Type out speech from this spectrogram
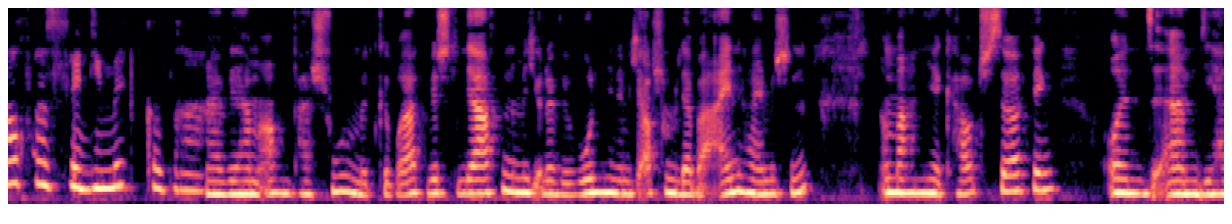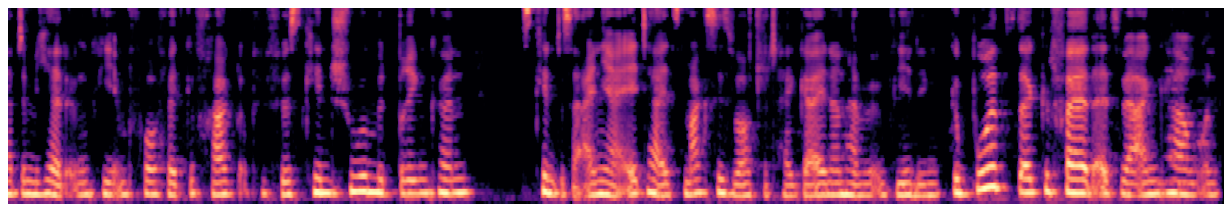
auch was für die mitgebracht. Ja, wir haben auch ein paar Schuhe mitgebracht. Wir schlafen nämlich oder wir wohnen hier nämlich auch schon wieder bei Einheimischen und machen hier Couchsurfing. Und ähm, die hatte mich halt irgendwie im Vorfeld gefragt, ob wir fürs Kind Schuhe mitbringen können. Kind ist ein Jahr älter als Maxi, das war auch total geil. Dann haben wir irgendwie den Geburtstag gefeiert, als wir ankamen und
